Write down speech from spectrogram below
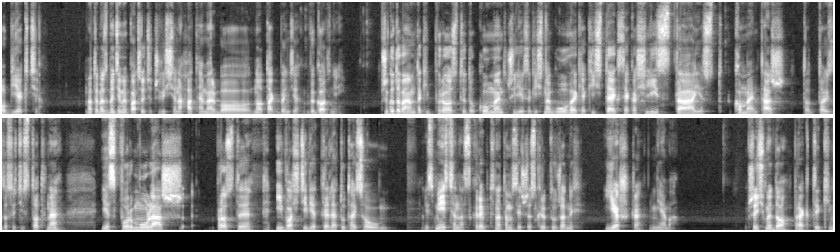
obiekcie. Natomiast będziemy patrzeć oczywiście na HTML, bo no tak będzie wygodniej. Przygotowałem taki prosty dokument, czyli jest jakiś nagłówek, jakiś tekst, jakaś lista, jest komentarz, to, to jest dosyć istotne, jest formularz prosty i właściwie tyle. Tutaj są, jest miejsce na skrypt, natomiast jeszcze skryptów żadnych jeszcze nie ma. Przejdźmy do praktyki.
